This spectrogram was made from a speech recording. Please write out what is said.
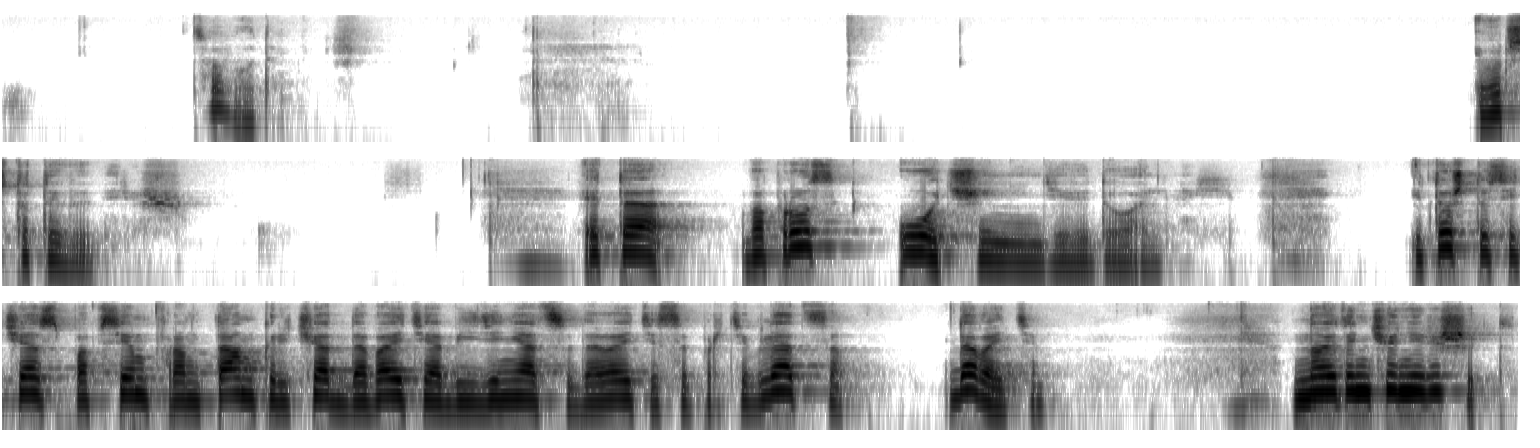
– свобода. И вот что ты выберешь. Это вопрос очень индивидуальный. И то, что сейчас по всем фронтам кричат, давайте объединяться, давайте сопротивляться, давайте. Но это ничего не решит,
